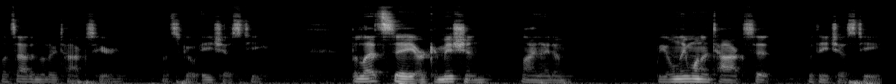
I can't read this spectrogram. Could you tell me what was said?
Let's add another tax here. Let's go HST. But let's say our commission line item, we only want to tax it with HST.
